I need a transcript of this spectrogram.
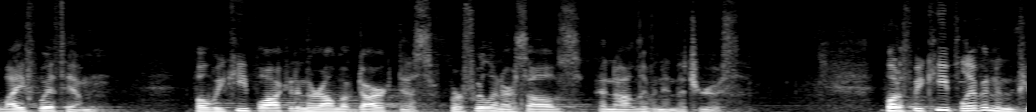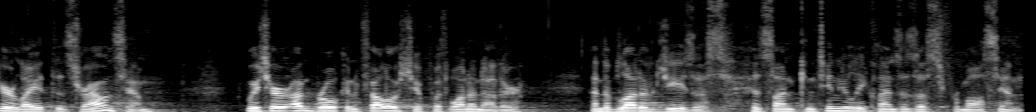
life with him, but we keep walking in the realm of darkness, we're fooling ourselves and not living in the truth. But if we keep living in pure light that surrounds him, we share unbroken fellowship with one another, and the blood of Jesus, his Son, continually cleanses us from all sin.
